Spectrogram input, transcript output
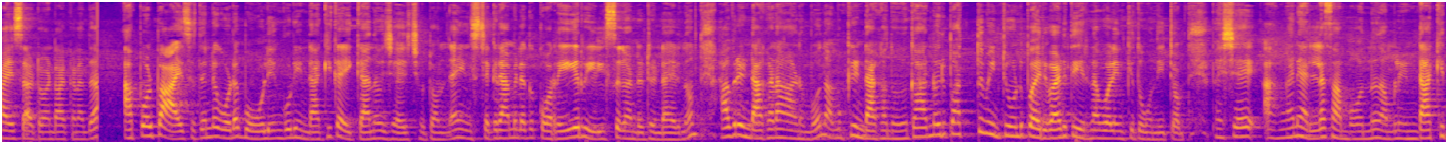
പായസം ആട്ടോ ഉണ്ടാക്കണത് അപ്പോൾ പായസത്തിന്റെ കൂടെ ബോളിയും കൂടി ഉണ്ടാക്കി കഴിക്കാമെന്ന് വിചാരിച്ചു കേട്ടോ. ഞാൻ ഇൻസ്റ്റഗ്രാമിലൊക്കെ കുറേ റീൽസ് കണ്ടിട്ടുണ്ടായിരുന്നു. അവരുണ്ടാക്കണ കാണുമ്പോൾ നമുക്ക് ഉണ്ടാക്കാൻ തോന്നും. കാരണം ഒരു പത്ത് മിനിറ്റ് കൊണ്ട് പരിപാടി തീരുന്ന പോലെ എനിക്ക് തോന്നിട്ടോ. പക്ഷേ അങ്ങനെയല്ല സംഭവം. എന്ന് നമ്മൾ ഉണ്ടാക്കി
